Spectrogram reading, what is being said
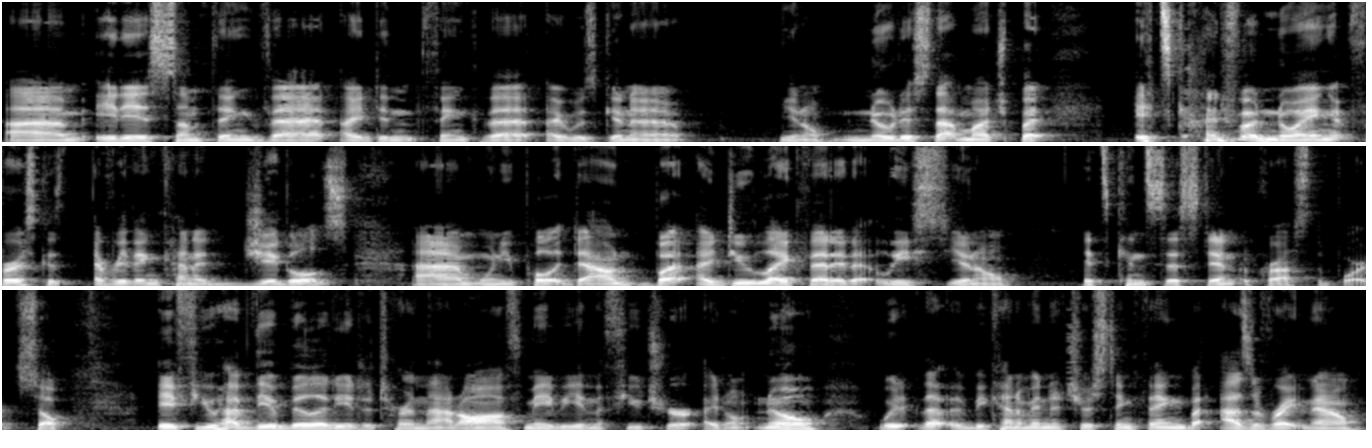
Um, it is something that I didn't think that I was gonna, you know, notice that much, but it's kind of annoying at first because everything kind of jiggles um, when you pull it down. But I do like that it at least, you know, it's consistent across the board. So if you have the ability to turn that off, maybe in the future, I don't know, that would be kind of an interesting thing. But as of right now,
